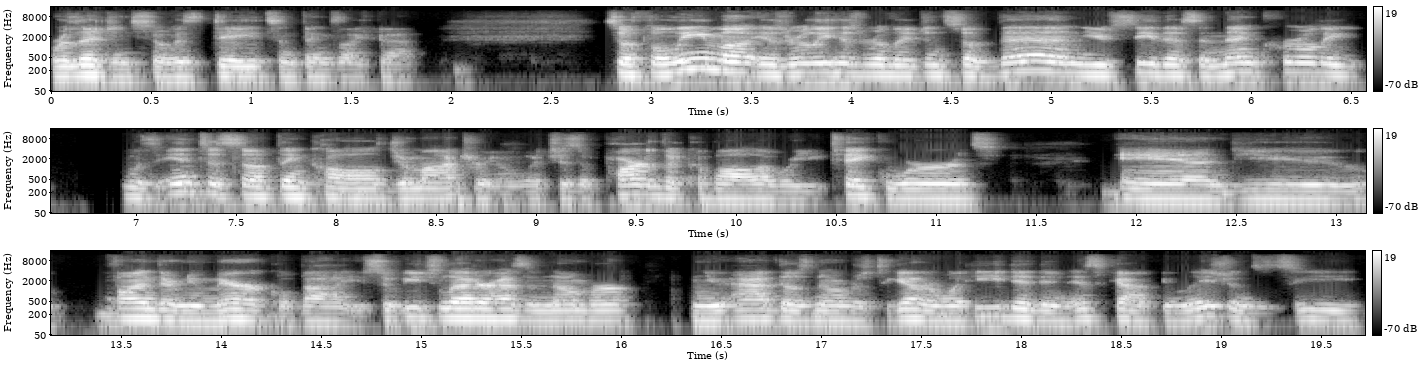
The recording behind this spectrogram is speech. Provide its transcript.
religion, so his dates and things like that. So Thelema is really his religion. So then you see this, and then Crowley was into something called gematria, which is a part of the Kabbalah where you take words and you find their numerical value. So each letter has a number, and you add those numbers together. What he did in his calculations is he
